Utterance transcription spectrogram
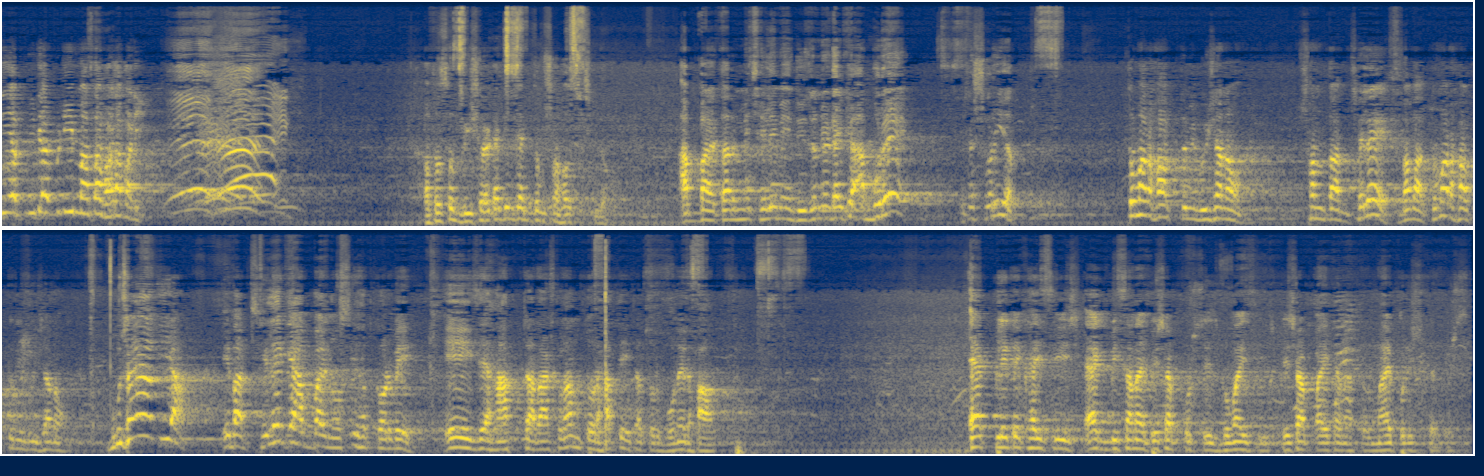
দিয়ে পিড়াপিড়ি, মাথা ভাড়া বাড়ি অথচ বিষয়টা কিন্তু একদম সহজ ছিল। আব্বা তার মেয়ে, ছেলে মেয়ে দুইজনে ডাইকে, আব্বু রে, এটা শরীয়ত। তোমার হক তুমি বুঝা নাও। সন্তান, ছেলে, বাবা, তোমার হক তুমি বুঝা নাও বুঝাইয়া দিয়া, এবার ছেলেকে আব্বায় নসিহত করবে, এই যে হাতটা রাখলাম, তোর হাতে এটা তোর বোনের হাত। এক প্লেটে খাইছিস, এক বিছানায় পেশাব করছিস, ঘুমাইছিস, পেশাব, পায়খানা তোর মায় পরিষ্কার করছিস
